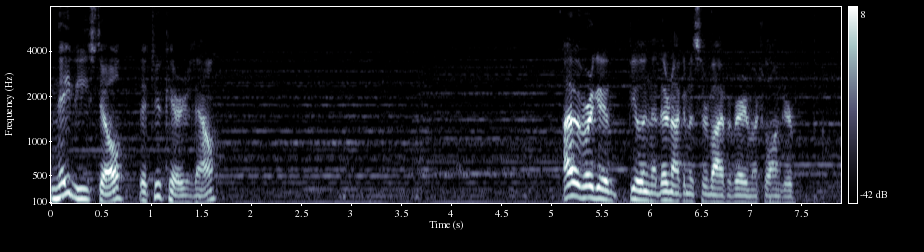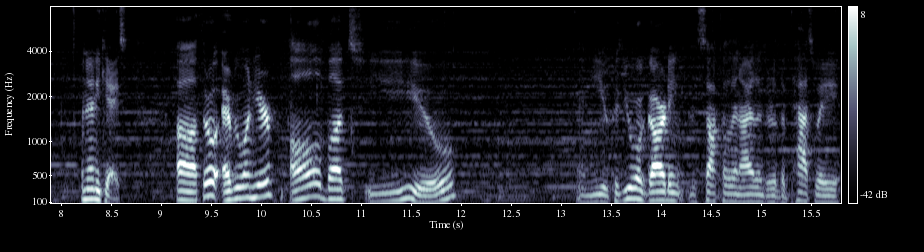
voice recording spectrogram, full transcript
navy still. They have two carriers now. I have a very good feeling that they're not going to survive for very much longer. In any case, uh, throw everyone here, all but you and you, because you were guarding the Sakhalin Islands, or the passway,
